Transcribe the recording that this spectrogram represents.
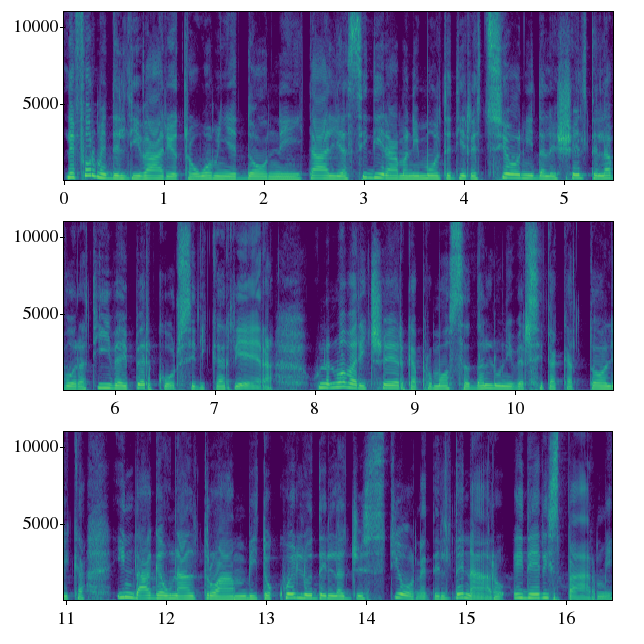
Le forme del divario tra uomini e donne in Italia si diramano in molte direzioni, dalle scelte lavorative ai percorsi di carriera. Una nuova ricerca promossa dall'Università Cattolica indaga un altro ambito, quello della gestione del denaro e dei risparmi.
